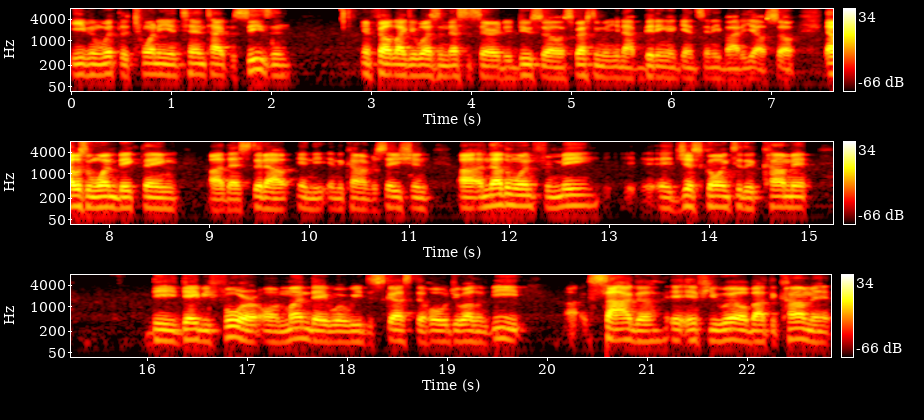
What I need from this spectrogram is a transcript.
even with the 20 and 10 type of season, and felt like it wasn't necessary to do so, especially when you're not bidding against anybody else. So that was the one big thing uh, that stood out in the in the conversation. Uh, another one for me, it, just going to the comment the day before on Monday where we discussed the whole Joel Embiid saga, if you will, about the comment,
